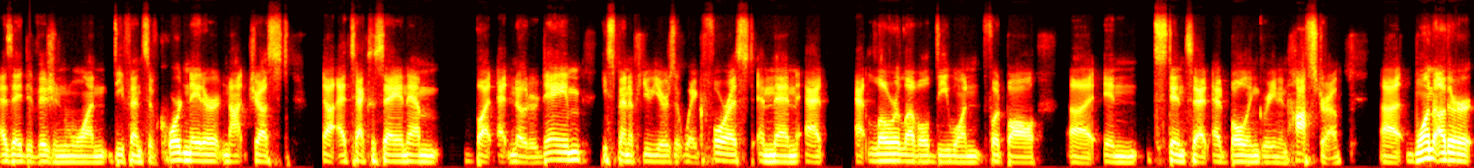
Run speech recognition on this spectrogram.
as a Division One defensive coordinator, not just uh, at Texas A&M but at Notre Dame, he spent a few years at Wake Forest, and then at at lower level D1 football uh, in stints at, at Bowling Green and Hofstra. Uh, one other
